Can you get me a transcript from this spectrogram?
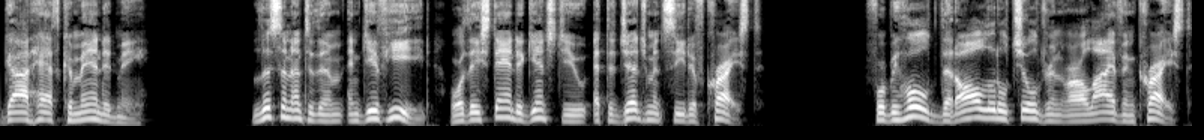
God hath commanded me. Listen unto them and give heed, or they stand against you at the judgment seat of Christ. For behold, that all little children are alive in Christ,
